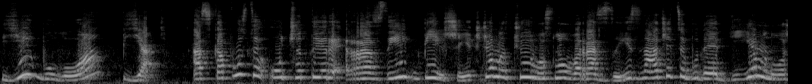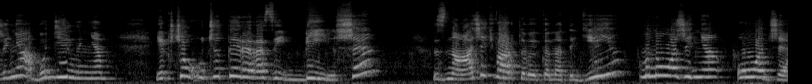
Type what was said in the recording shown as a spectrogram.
Їх було 5. А з капустою у 4 рази більше. Якщо ми чуємо слово рази, значить це буде дія множення або ділення. Якщо у 4 рази більше, Значить, варто виконати дію множення. Отже,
